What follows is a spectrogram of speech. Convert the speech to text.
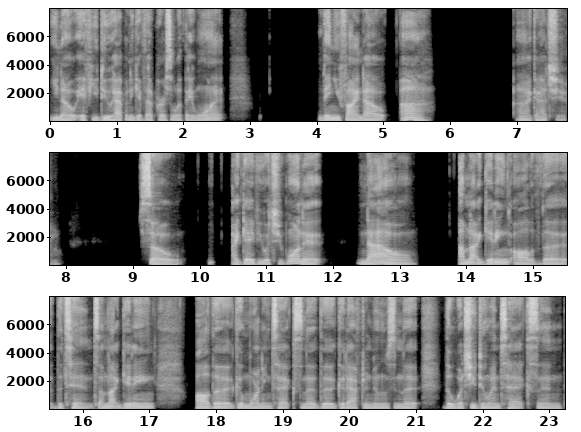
you know, if you do happen to give that person what they want, then you find out, ah, I got you. So I gave you what you wanted. Now I'm not getting all of the the tens. I'm not getting all the good morning texts and the, the good afternoons and the the what you doing texts and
